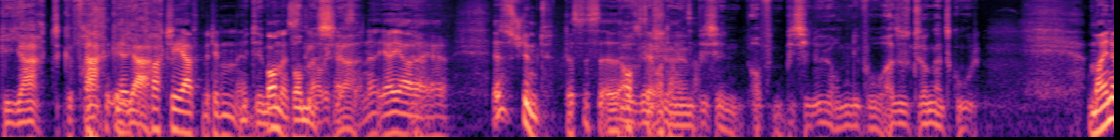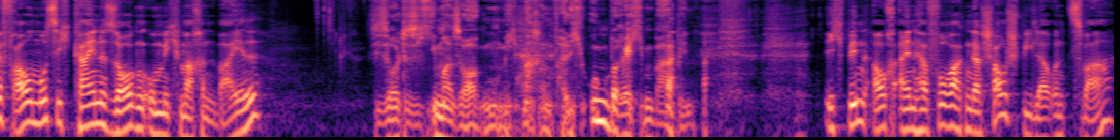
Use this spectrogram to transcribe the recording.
Gejagt, gefragt, äh, gejagt. gefragt, gejagt mit dem, äh, Mit dem Bommes, Bommes, glaube ich, heißt ja. er, ne? Ja, ja, ja. ja. Das stimmt. Das ist äh, auch sehr, sehr schön, ein bisschen, auf ein bisschen höherem Niveau. Also schon ganz gut. Meine Frau muss sich keine Sorgen um mich machen, weil. Sie sollte sich immer Sorgen um mich machen, weil ich unberechenbar bin. Ich bin auch ein hervorragender Schauspieler und zwar.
